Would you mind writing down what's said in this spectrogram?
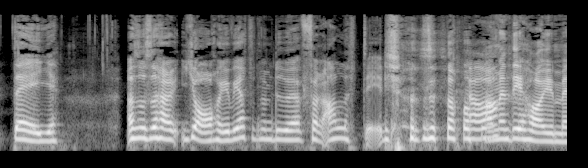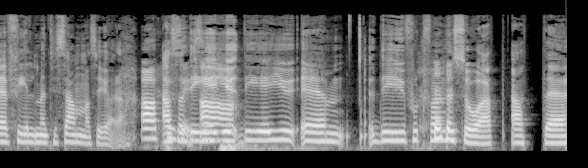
dig Alltså så här, jag har ju vetat vem du är för alltid. Som. Ja. men det har ju med filmen tillsammans att göra. Ja, Alltså precis. det är Ja. ju, det är ju, ehm, det är ju fortfarande så att, att eh,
